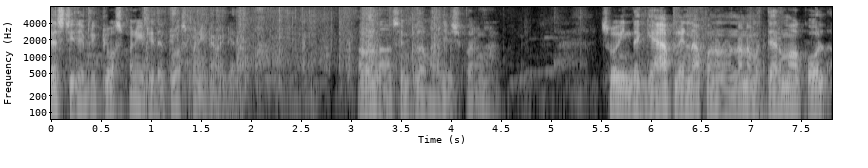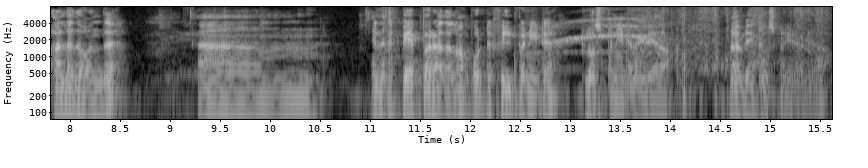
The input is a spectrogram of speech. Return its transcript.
ஜஸ்ட் இதை இப்படி க்ளோஸ் பண்ணிவிட்டு இதை க்ளோஸ் பண்ணிட வேண்டியதான் அவ்வளோதான் சிம்பிளாக முடிஞ்சிச்சு பாருங்கள் ஸோ இந்த கேப்பில் என்ன பண்ணணும்னா நம்ம தெர்மாக்கோல் அல்லது வந்து என்னது பேப்பர் அதெல்லாம் போட்டு ஃபில் பண்ணிவிட்டு க்ளோஸ் பண்ணிட வேண்டியதான் அப்படியே க்ளோஸ் பண்ணிட வேண்டியதான்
